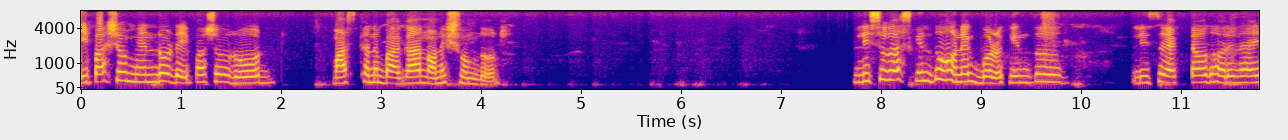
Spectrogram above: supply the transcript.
এই পাশেও মেন রোড এই পাশেও রোড মাঝখানে বাগান, অনেক সুন্দর। লিচু গাছ কিন্তু অনেক বড়, কিন্তু লিচু একটাও ধরে নাই।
